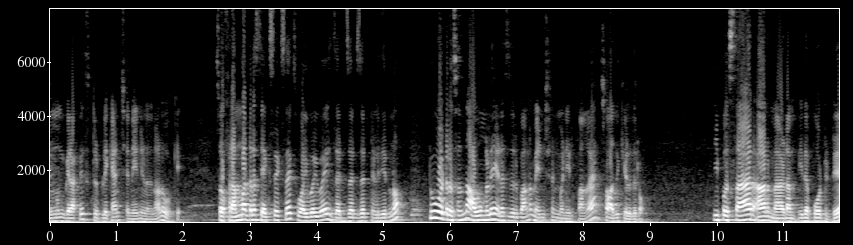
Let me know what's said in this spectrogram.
எம்எம் கிராஃபிக்ஸ் ட்ரிப்ளிகேன் சென்னைன்னு எழுதினாலும் okay so from address X X X Y Y Y Z Z Z எழுதிடணும். டூ அட்ரஸ் வந்து அவங்களே என்ன செஞ்சுருப்பாங்க? மென்ஷன் பண்ணியிருப்பாங்க ஸோ அதுக்கு எழுதுறோம். இப்போ சார் ஆர் மேடம் இதை போட்டுட்டு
